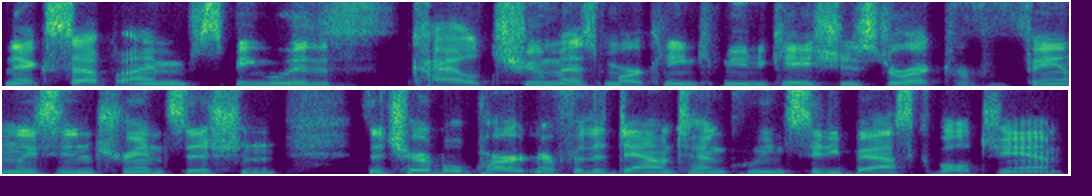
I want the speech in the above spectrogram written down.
Next up, I'm speaking with Kyle Chumas, Marketing Communications Director for Families in Transition, the charitable partner for the Downtown Queen City Basketball Jam.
